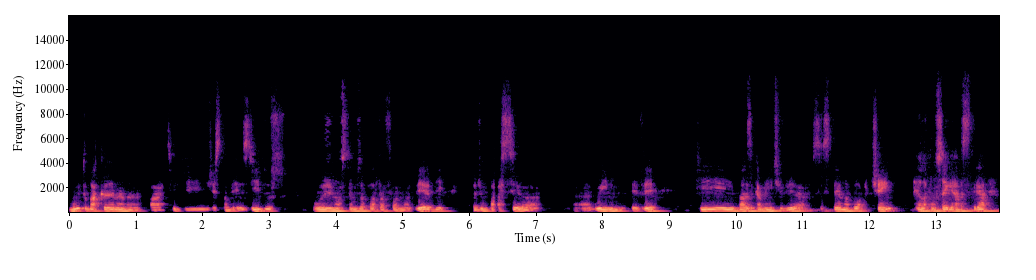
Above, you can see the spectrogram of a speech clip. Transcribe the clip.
muito bacana na parte de gestão de resíduos. Hoje nós temos a plataforma verde, de um parceiro, a Greening TV, que basicamente via sistema blockchain, ela consegue rastrear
